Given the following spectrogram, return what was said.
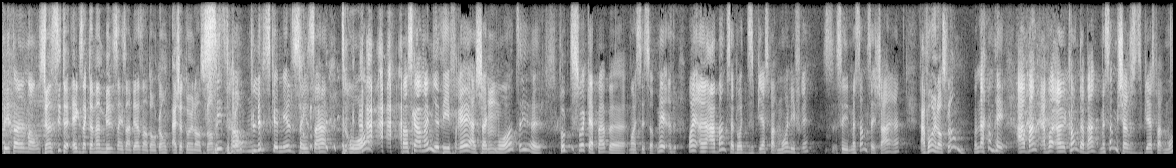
T'es un monstre. Genre, si t'as exactement 1500 pièces dans ton compte, achète-toi un lance-flamme. Si t'as plus que 1503, parce que quand même, il y a des frais à chaque Hmm. mois, tu sais. euh, faut que tu sois capable... euh, ouais, c'est ça. Mais, euh, ouais, euh, à la banque, ça doit être 10 pièces par mois, les frais. C'est, me semble que c'est cher, hein? Avoir un lance-flamme? Non, mais à la banque, avoir un compte de banque, me semble qu'il charge 10 pièces par mois.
